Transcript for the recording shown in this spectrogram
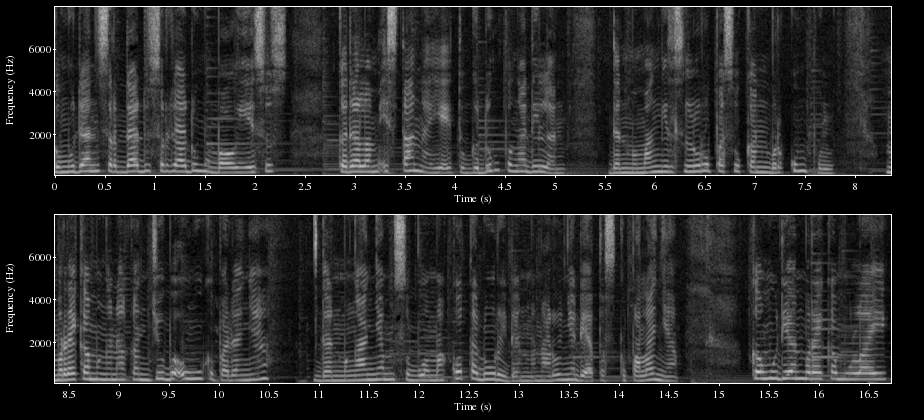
Kemudian serdadu-serdadu membawa Yesus ke dalam istana yaitu gedung pengadilan dan memanggil seluruh pasukan berkumpul. Mereka mengenakan jubah ungu kepadanya dan menganyam sebuah mahkota duri dan menaruhnya di atas kepalanya. Kemudian mereka mulai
